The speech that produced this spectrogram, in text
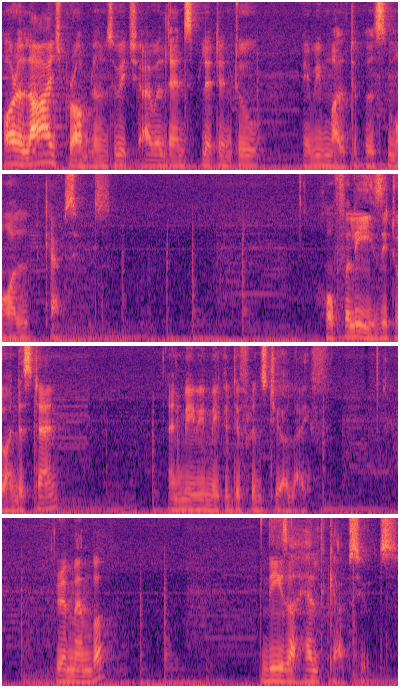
or large problems which I will then split into maybe multiple small capsules. Hopefully easy to understand and maybe make a difference to your life. Remember, these are health capsules.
